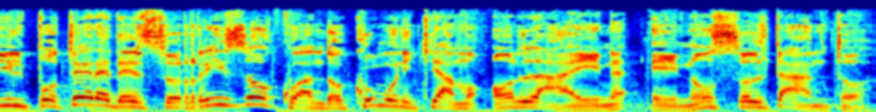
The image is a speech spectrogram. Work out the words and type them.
Il potere del sorriso quando comunichiamo online e non soltanto.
